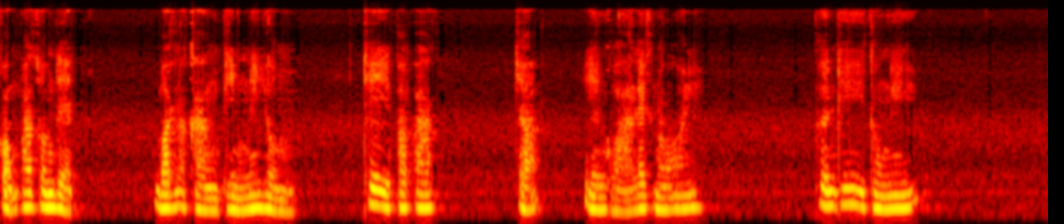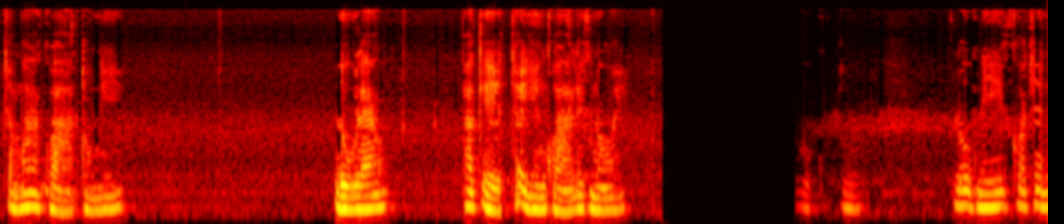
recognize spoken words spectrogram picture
ของพระสมเด็จวัดระฆังพิมพ์นิยม ที่พระพักจะ อียงขวาเล็กน้อย พื้นที่ตรงนี้ จะมากกว่าตรงนี้ ดูแล้วพระเกศจะเอียงขวาเล็กน้อยรูปรูปรูปนี้ก็เช่น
